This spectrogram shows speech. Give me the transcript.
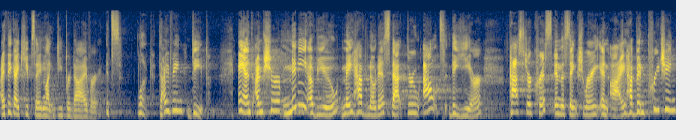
I think I keep saying like deeper dive, or it's, look, diving deep. And I'm sure many of you may have noticed that throughout the year, Pastor Chris in the sanctuary and I have been preaching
